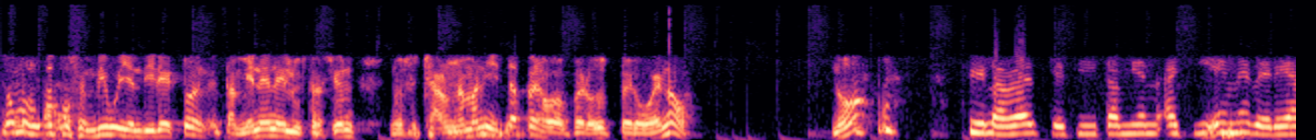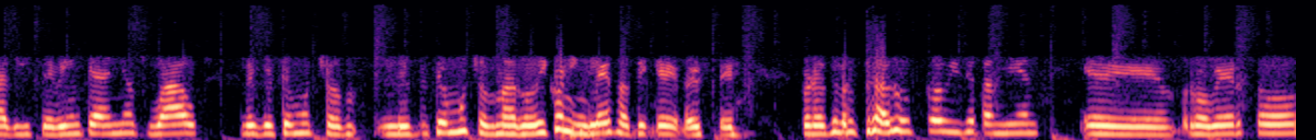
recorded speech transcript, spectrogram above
Somos guapos en vivo y en directo. También en la ilustración nos echaron una manita, pero, pero, pero bueno, ¿no? sí, la verdad es que sí. También aquí M. Berea dice 20 años, wow. Les deseo muchos, les deseo muchos más. Lo dijo en inglés, así que este, pero se los traduzco. Dice también eh, Roberto.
